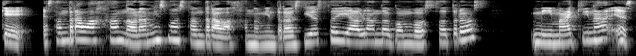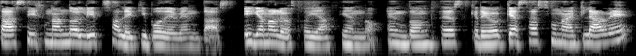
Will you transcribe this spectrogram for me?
que están trabajando, ahora mismo están trabajando. Mientras yo estoy hablando con vosotros, mi máquina está asignando leads al equipo de ventas y yo no lo estoy haciendo. Entonces creo que esa es una clave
